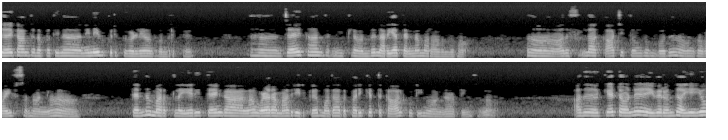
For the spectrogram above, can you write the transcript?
ஜெயகாந்தனை பற்றின நினைவு குறிப்புகள்லேயும் அது வந்திருக்கு. ஜெயகாந்த் வீட்டில் வந்து நிறையா தென்னை மரம் இருந்ததாம். அது ஃபுல்லாக காய்ச்சி தொங்கும்போது அவங்க ஒய்ஃப் சொன்னாங்களாம் தென்னை மரத்தில் ஏறி தேங்காயெல்லாம் விழற மாதிரி இருக்குது மொதல் அதை பறிக்கிறதுக்கு ஆள் கூட்டின்னு வாங்க அப்படின்னு சொன்னாராம் அது கேட்டவுடனே இவர் வந்து ஐயோ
